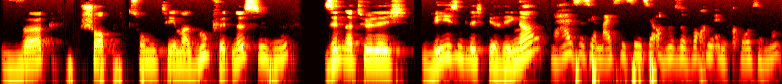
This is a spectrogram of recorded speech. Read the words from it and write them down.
Workshop zum Thema Group Fitness mhm. sind natürlich wesentlich geringer. Ja, es ist ja meistens sind es ja auch nur so Wochenendkurse, ne?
